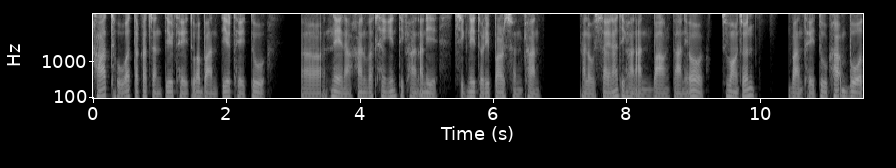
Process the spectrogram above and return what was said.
ขาถูอัตตกจันติวเทตุอบานติวเทตุเนนะขันวัดเฮงินติขันอันนี้สิกเนตอริพาร์สันขันเราใไซนะติขันอันบางตาเนี่ยโอ้สว่างจนบานเทตุข้าบด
